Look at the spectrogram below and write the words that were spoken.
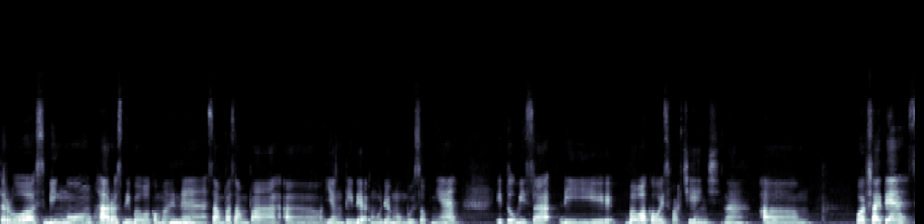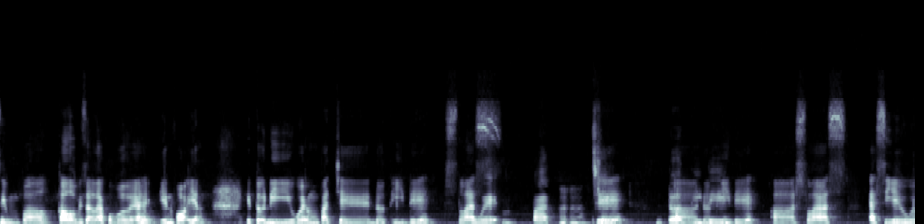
terus bingung harus dibawa ke mana hmm. sampah-sampah uh, yang tidak mudah membusuknya, itu bisa dibawa ke Waste for Change. Nah, um, websitenya simple. Kalau misalnya aku boleh infoin, itu di w4c.id slash w4c.id uh, slash syw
